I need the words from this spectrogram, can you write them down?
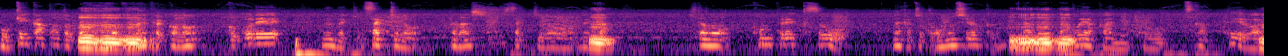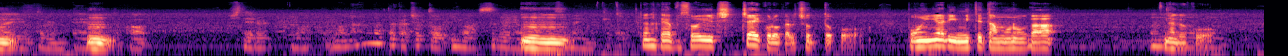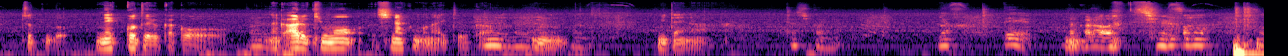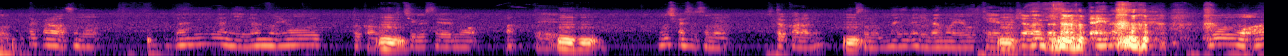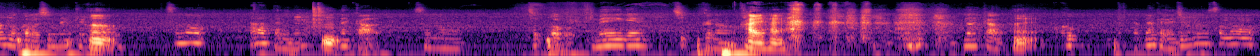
ボケ方とか、うんうんうん、なんかこのここでなんだっけさっきの話さっきのなんか、人のコンプレックスをなんかちょっと面白く、うんうんうん、和やかにこう使って笑いを取るみたいなのとか、してるのまあ、何だったかちょっと今すぐには思い出せないんだけど、でなんかやっぱそういうちっちゃい頃からちょっとこうぼんやり見てたものが、なんかこうちょっと根っこというかこう、なんかある気もしなくもないというか、うんみたいな。確かに。いやでだから、そのそうだからその「何々なのよ」とかの口癖もあって、うんうんもしかしてその人からね、うん、その何々なのよ系の人なんだなみたいなのもあんのかもしれないけど、うん、その新たにね、うん、なんかそのちょっと名言チックなはいはい。なんか、はい、こなんかね自分その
